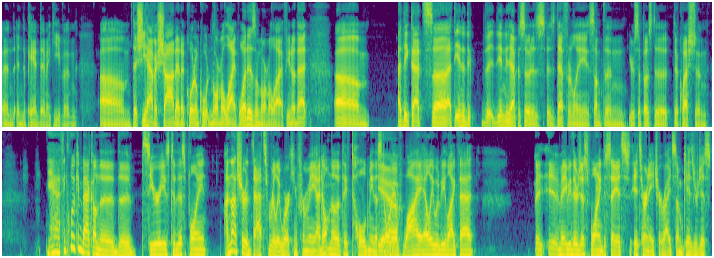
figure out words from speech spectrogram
in, in the pandemic even. Um, does she have a shot at a quote unquote normal life? What is a normal life? You know that. Um, I think that's uh, at the end of the, the the end of the episode is is definitely something you're supposed to to question. yeah, I think looking back on the the series to this point, I'm not sure that's really working for me. I don't know that they've told me the story Yeah. of why Ellie would be like that. It- it- maybe they're just wanting to say it's it's her nature, right? Some kids are just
